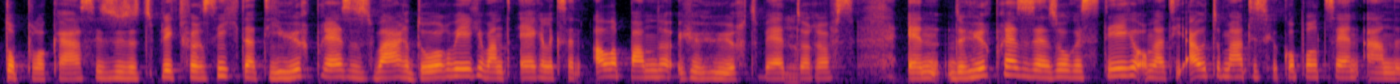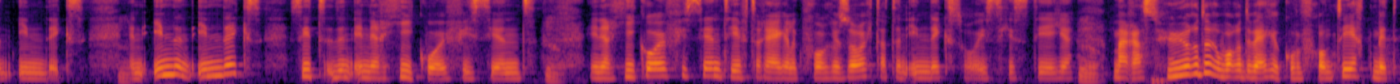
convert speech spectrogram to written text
toplocaties. Dus het spreekt voor zich dat die huurprijzen zwaar doorwegen, want eigenlijk zijn alle panden gehuurd bij Turfs. En de huurprijzen zijn zo gestegen omdat die automatisch gekoppeld zijn aan de index. En in de index zit de energiecoëfficiënt. Ja. Energiecoëfficiënt heeft er eigenlijk voor gezorgd dat een index zo is gestegen. Maar als huurder worden wij geconfronteerd met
